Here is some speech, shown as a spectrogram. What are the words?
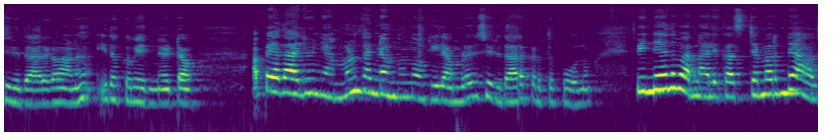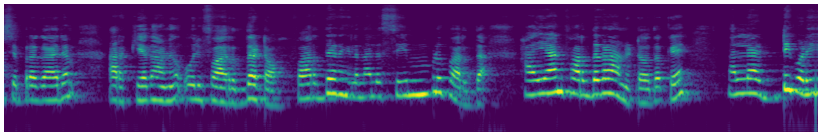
ചുരിദാറുകളാണ് ഇതൊക്കെ വരുന്നത് കേട്ടോ അപ്പോൾ ഏതായാലും നമ്മളും തന്നെ ഒന്നും നോക്കിയില്ല. നമ്മളൊരു ചുരിദാറൊക്കെ എടുത്ത് പോന്നു. പിന്നെയെന്ന് പറഞ്ഞാൽ കസ്റ്റമറിന്റെ ആവശ്യപ്രകാരം ഇറക്കിയതാണ് ഒരു ഫർദ കേട്ടോ ഫർദ ആണെങ്കിൽ നല്ല സിമ്പിൾ ഫർദ. ഹയാൻ ഫർദകളാണ് കേട്ടോ അതൊക്കെ നല്ല അടിപൊളി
